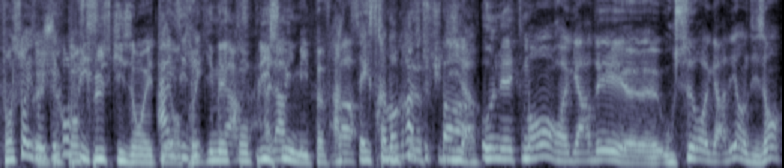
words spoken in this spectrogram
François, ils ont je été pense complices. plus qu'ils ont été Ah, entre guillemets alors, complices, alors- oui, mais ils peuvent ah, pas. c'est extrêmement grave ce que tu pas, dis là. Honnêtement, regarder euh, ou se regarder en disant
